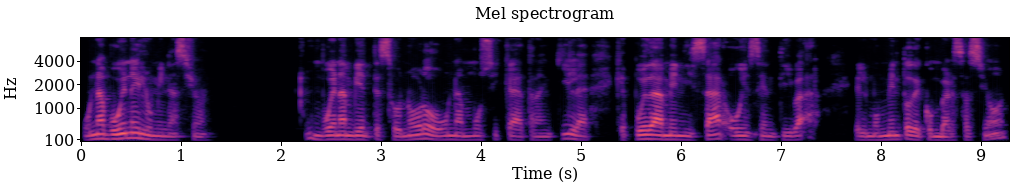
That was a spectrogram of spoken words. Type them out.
una buena iluminación, un buen ambiente sonoro o una música tranquila que pueda amenizar o incentivar el momento de conversación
